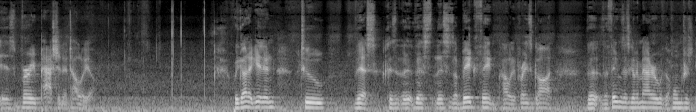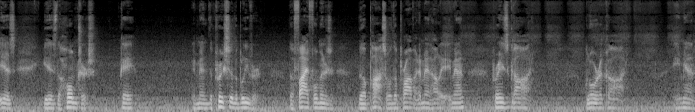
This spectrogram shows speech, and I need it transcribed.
is very passionate. Hallelujah. We got to get into this because this this is a big thing. Hallelujah. Praise God. The the things that's going to matter with the home church is is the home church okay? Amen. The priest of the believer the fivefold ministry the apostle the prophet. Amen. Hallelujah. Amen. Praise god. Glory to god. Amen.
